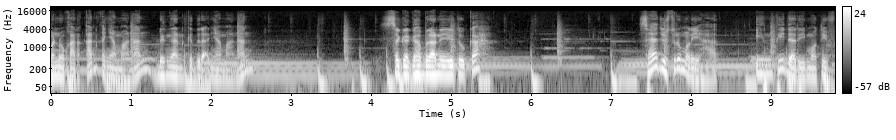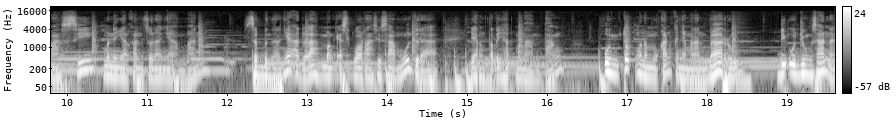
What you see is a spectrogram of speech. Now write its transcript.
menukarkan kenyamanan dengan ketidaknyamanan. Segagah berani itukah? Saya justru melihat inti dari motivasi meninggalkan zona nyaman sebenarnya adalah mengeksplorasi samudra yang terlihat menantang untuk menemukan kenyamanan baru di ujung sana.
